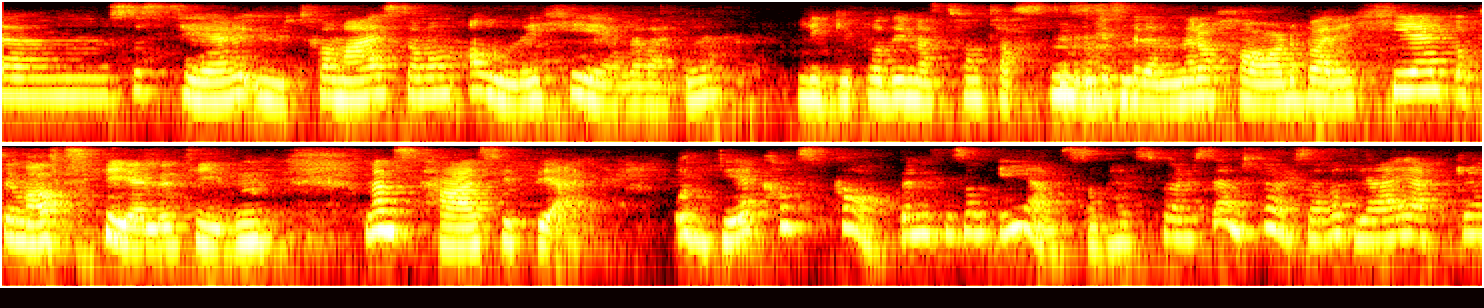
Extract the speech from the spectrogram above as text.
em, så ser det ut for meg som om alle i hele verden ligger på de mest fantastiske strender og har det bare helt optimalt hele tiden. Mens her sitter jeg. Og det kan skape en liten sånn ensomhetsfølelse. En følelse av at jeg er ikke,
